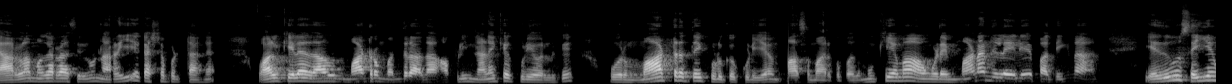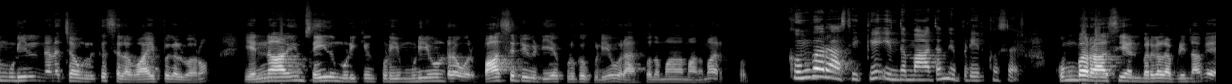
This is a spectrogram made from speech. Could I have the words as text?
யாரெல்லாம் மகர ராசியிலும் நிறைய கஷ்டப்பட்டாங்க வாழ்க்கையில ஏதாவது மாற்றம் வந்துடாதா அப்படின்னு நினைக்கக்கூடியவர்களுக்கு ஒரு மாற்றத்தை கொடுக்கக்கூடிய மாசமா இருக்க போகுது. முக்கியமா அவங்களுடைய மனநிலையிலேயே பாத்தீங்கன்னா எதுவும் செய்ய முடியலன்னு நினைச்சவங்களுக்கு சில வாய்ப்புகள் வரும். என்னாலையும் செய்து முடிக்கக்கூடிய முடியுன்ற ஒரு பாசிட்டிவிட்டியை கொடுக்கக்கூடிய ஒரு அற்புதமான மாதமா இருக்க போகுது. கும்ப ராசிக்கு இந்த மாதம் எப்படி இருக்கும் சார்? கும்ப ராசி அன்பர்கள் அப்படின்னாவே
